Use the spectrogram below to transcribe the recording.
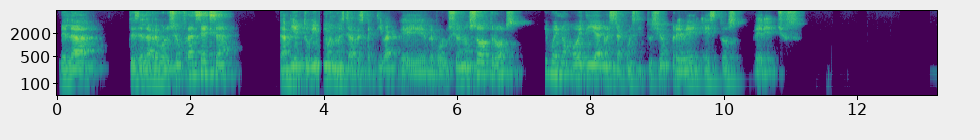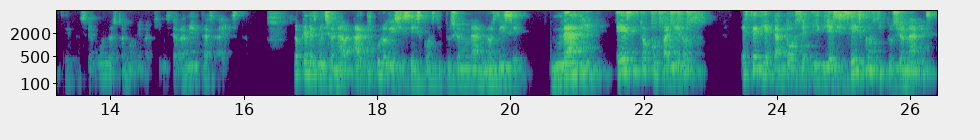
De la, desde la Revolución Francesa, también tuvimos nuestra respectiva eh, revolución nosotros, y bueno, hoy día nuestra Constitución prevé estos derechos. Un segundo, estoy moviendo aquí mis herramientas, ahí está. Lo que les mencionaba, artículo 16 constitucional nos dice, nadie, esto compañeros, este día 14 y 16 constitucionales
